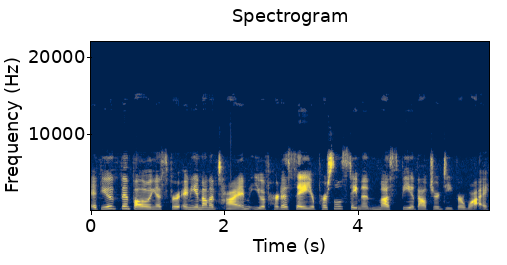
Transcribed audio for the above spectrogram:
if you have been following us for any amount of time, you have heard us say your personal statement must be about your deeper why.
